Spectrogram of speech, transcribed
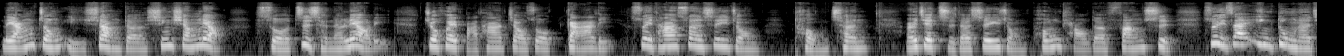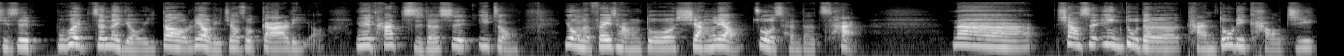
两种以上的新香料所制成的料理，就会把它叫做咖喱，所以它算是一种。统称，而且指的是一种烹调的方式，所以在印度呢，其实不会真的有一道料理叫做咖喱哦，因为它指的是一种用了非常多香料做成的菜。那像是印度的坦都里烤鸡，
